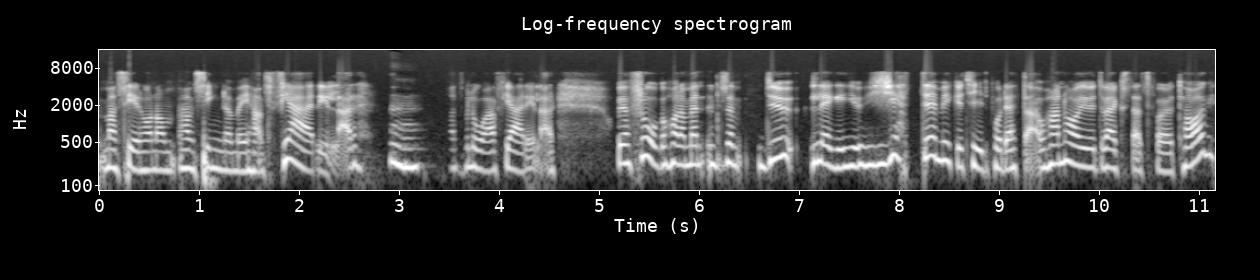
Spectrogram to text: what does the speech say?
man ser honom, hans signum i hans fjärilar. Mm hans blåa fjärilar. Och jag frågar honom, men liksom, du lägger ju jättemycket tid på detta och han har ju ett verkstadsföretag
